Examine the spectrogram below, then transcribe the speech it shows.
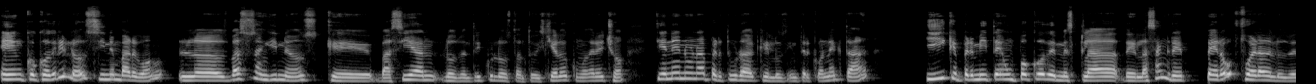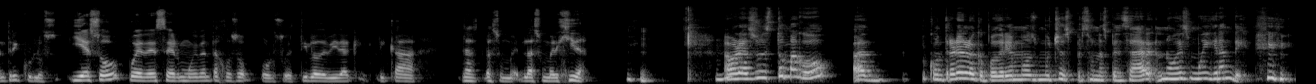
En cocodrilos, sin embargo, los vasos sanguíneos que vacían los ventrículos tanto izquierdo como derecho tienen una apertura que los interconecta y que permite un poco de mezcla de la sangre, pero fuera de los ventrículos. Y eso puede ser muy ventajoso por su estilo de vida que implica la, la sumer- la sumergida. Ahora, su estómago, al contrario a lo que podríamos muchas personas pensar, no es muy grande.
